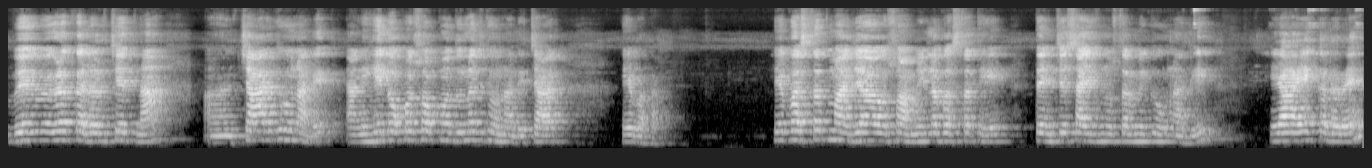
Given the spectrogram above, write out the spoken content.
वेगवेगळ्या कलरचे आहेत ना चार घेऊन आलेत. आणि हे लोकल शॉपमधूनच घेऊन आले चार. हे बघा. हे बसतात माझ्या स्वामींना बसतात हे. त्यांच्या साईजनुसार मी घेऊन आली. हे हा एक कलर आहे.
